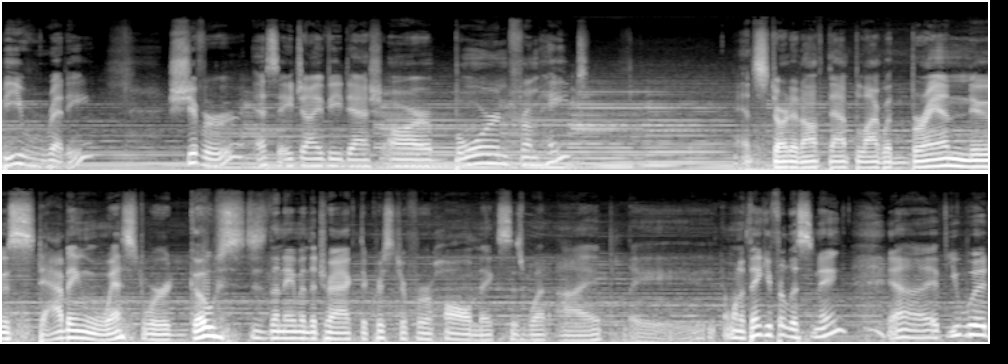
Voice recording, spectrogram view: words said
Be Ready. Shiver, S H I V R, Born from Hate. And started off that block with brand new Stabbing Westward. Ghost is the name of the track. The Christopher Hall mix is what I played. I want to thank you for listening. Uh, if you would,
